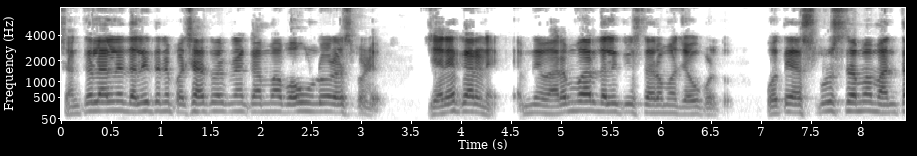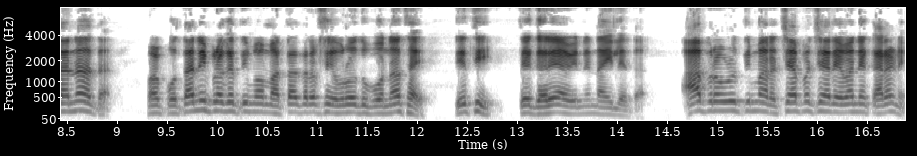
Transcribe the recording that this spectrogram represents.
શંકરલાલને દલિત અને પછાત વર્ગના કામમાં બહુ ઊંડો રસ પડ્યો. જેને કારણે એમને વારંવાર દલિત વિસ્તારોમાં જવું પડતું. પોતે અસ્પૃશ્યતામાં માનતા ન હતા, પણ પોતાની પ્રગતિમાં માતા તરફથી અવરોધ ઊભો ન થાય, તેથી તે ઘરે આવીને નાહી લેતા. આ પ્રવૃત્તિમાં રચ્યા પચ્યા રહેવાને કારણે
